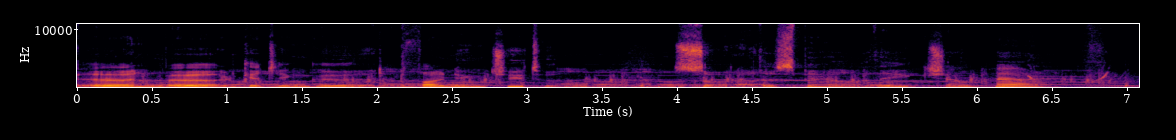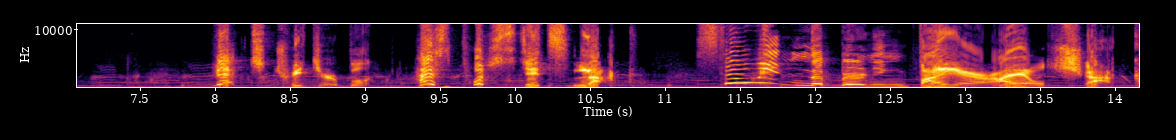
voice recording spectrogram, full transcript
Good, good, getting good at finding Cheato. So another spell they shall have. That traitor book has pushed its luck. So in the burning fire I'll chuck.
